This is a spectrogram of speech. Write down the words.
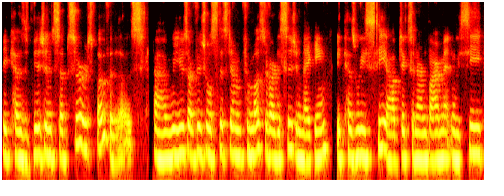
because vision subserves both of those. Uh, we use our visual system for most of our decision making because we see objects in our environment and we see see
